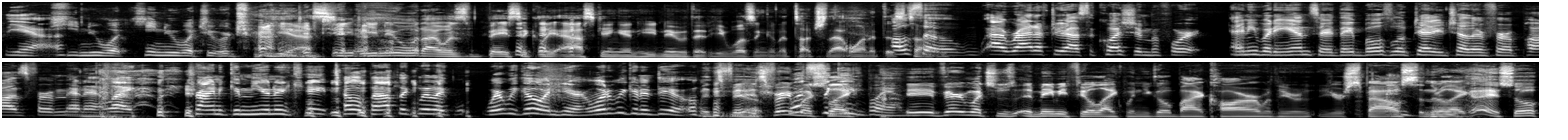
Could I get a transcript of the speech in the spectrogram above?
Yeah. He knew what he knew what you were trying yes, to he, do. he knew what I was basically asking, and he knew that he wasn't going to touch that one at this time. Also, uh, right after you asked the question, before anybody answered, they both looked at each other for a pause for a minute, like trying to communicate telepathically, like, where are we going here? What are we going to do? It's ve- Yeah. it's very What's much the like game plan? it very much was it made me feel like when you go buy a car with your your spouse and they're like hey so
